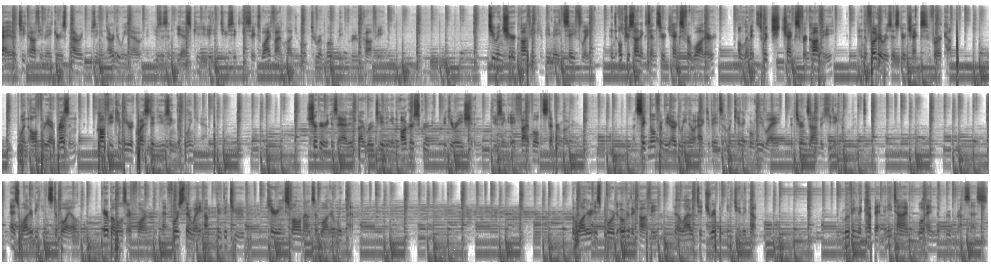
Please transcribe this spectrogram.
The IoT coffee maker is powered using an Arduino and uses an ESP8266 Wi-Fi module to remotely brew coffee. To ensure coffee can be made safely, an ultrasonic sensor checks for water, a limit switch checks for coffee, and a photoresistor checks for a cup. When all three are present, coffee can be requested using the Blynk app. Sugar is added by rotating an auger screw configuration using a 5 volt stepper motor. A signal from the Arduino activates a mechanical relay that turns on the heating element. As water begins to boil, air bubbles are formed that force their way up through the tube, carrying small amounts of water with them. The water is poured over the coffee and allowed to drip into the cup. Removing the cup at any time will end the brew process.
